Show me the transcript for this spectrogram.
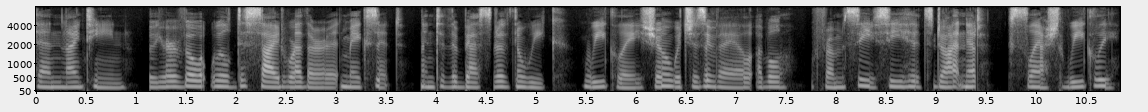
1019. Your vote will decide whether it makes it into the best of the week weekly show which is available from cchits.net slash weekly.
